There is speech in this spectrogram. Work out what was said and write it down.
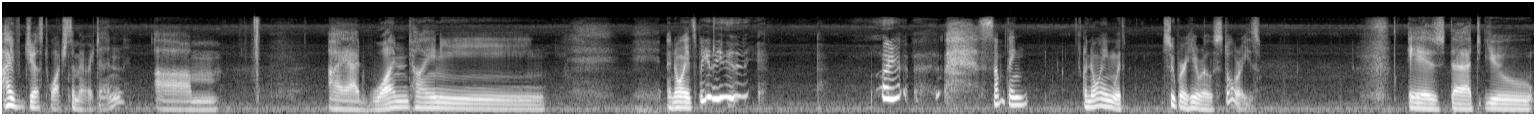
I've just watched Samaritan. Um, I had one tiny annoyance because I, something annoying with superhero stories is that you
